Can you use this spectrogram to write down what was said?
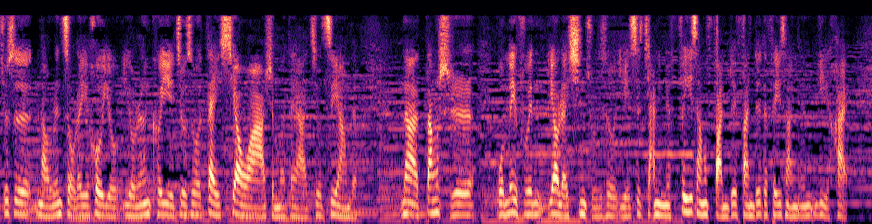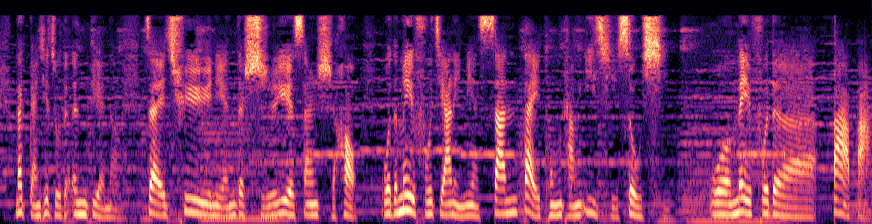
就是老人走了以后有有人可以就是说带孝啊什么的呀，就这样的。那当时我妹夫要来信主的时候，也是家里面非常反对，反对的非常厉害。那感谢主的恩典呢，在去年的十月三十号，我的妹夫家里面三代同堂一起受洗，我妹夫的爸爸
